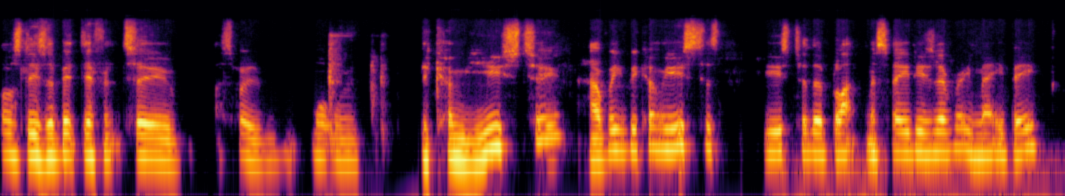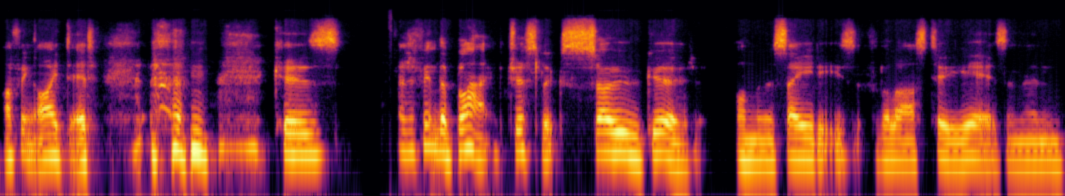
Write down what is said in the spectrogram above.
obviously, it's a bit different to I suppose what we've become used to. Have we become used to used to the black Mercedes livery? Maybe. I think I did, um, because I just think the black just looks so good on the Mercedes for the last two years, and then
